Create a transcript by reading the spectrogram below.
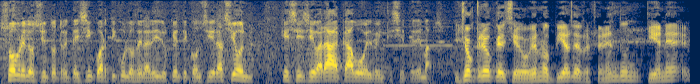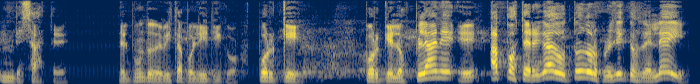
sobre los 135 artículos de la ley de urgente consideración que se llevará a cabo el 27 de marzo. Yo creo que si el gobierno pierde el referéndum tiene un desastre desde el punto de vista político. ¿Por qué? Porque los planes, eh, ha postergado todos los proyectos de ley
